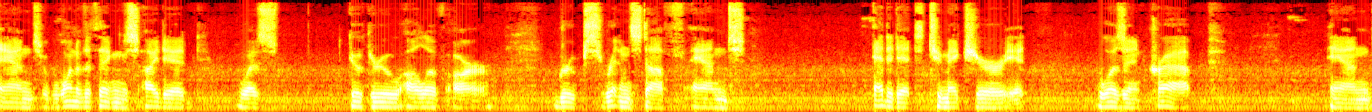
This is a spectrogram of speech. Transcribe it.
And one of the things I did was go through all of our group's written stuff and edit it to make sure it wasn't crap and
